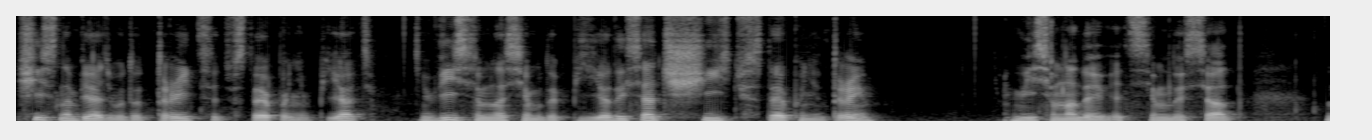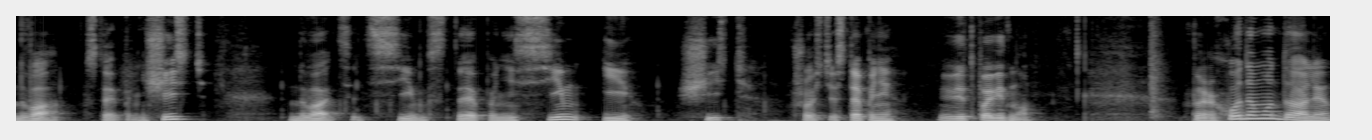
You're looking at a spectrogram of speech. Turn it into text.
6 на 5 буде 30 в степені 5. 8 на 7 буде 56 в степені 3. 8 на 9 72 в степені 6. 27 в степені 7 і 6 в шостій степені відповідно. Переходимо далі.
